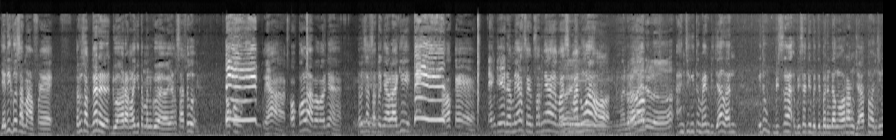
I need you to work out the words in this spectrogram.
Jadi gue sama Ave. Terus waktu itu ada dua orang lagi temen gue. Yang satu koko, ya koko lah pokoknya. Terus yang Iya. satunya lagi, oke. Thank you ya Dam ya, sensornya masih manual. Manual Bro, dulu. anjing itu main di jalan itu bisa bisa tiba-tiba nendang orang jatuh anjing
